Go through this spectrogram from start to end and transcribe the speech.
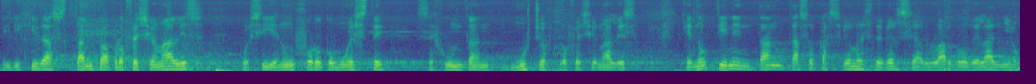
dirigidas tanto a profesionales, pues sí, en un foro como este, se juntan muchos profesionales que no tienen tantas ocasiones de verse a lo largo del año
